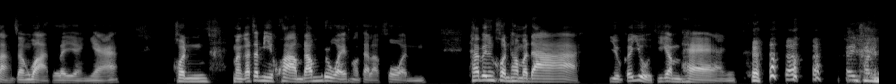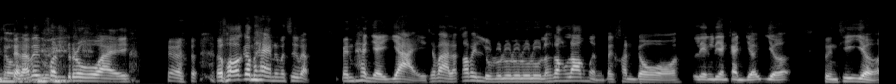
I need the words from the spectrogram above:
ต่างจังหวัดอะไรอย่างเงี้ยคนมันก็จะมีความร่ำรวยของแต่ละคน ถ้าเป็นคนธรรมดา อยู่ก็อยู่ที่กำแพงเป็นคอนโดแต่ถ้าเป็นคนรวยเออเพราะว่ากำแพงเนี่ยมันคือแบบเป็นแผ่นใหญ่ๆใช่ป่ะแล้วก็เป็นรูๆๆๆแล้วต้องล่องเหมือนเป็นคอนโดเรียงๆกันเยอะๆพื้นที่เยอะ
